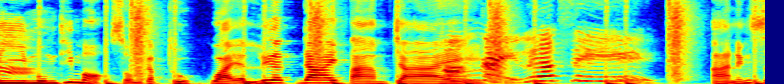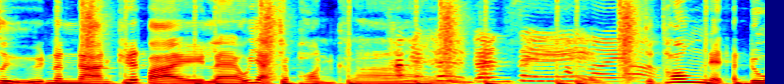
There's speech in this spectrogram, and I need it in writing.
มีมุมที่เหมาะสมกับทุกวัยเลือกได้ตามใจไหนเลือกสิอ่านหนังสือนานๆเครียดไปแล้วอยากจะผ่อนคลายอื่นกันสิจะท่องเน็ตดู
